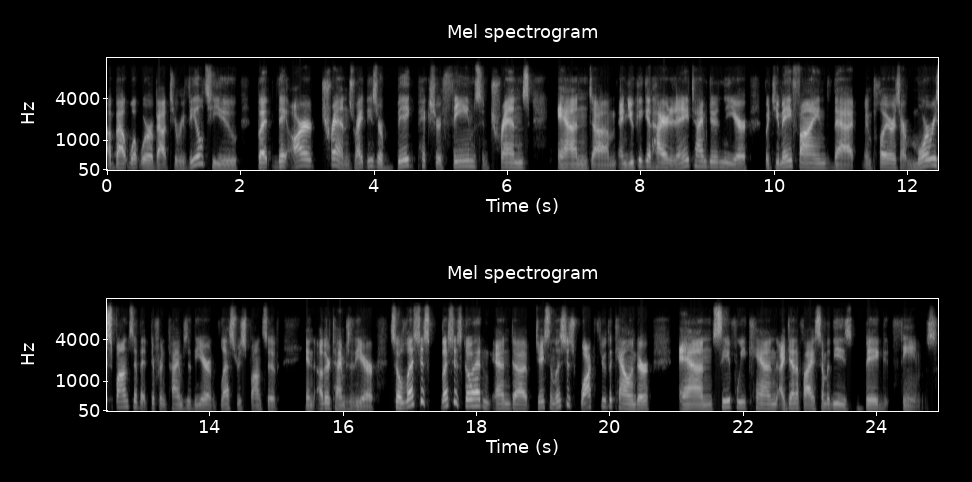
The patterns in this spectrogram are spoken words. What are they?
about what we're about to reveal to you, but they are trends, right? These are big picture themes and trends. And um, and you could get hired at any time during the year, but you may find that employers are more responsive at different times of the year, and less responsive in other times of the year. So let's just let's just go ahead and, and uh, Jason, let's just walk through the calendar and see if we can identify some of these big themes.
